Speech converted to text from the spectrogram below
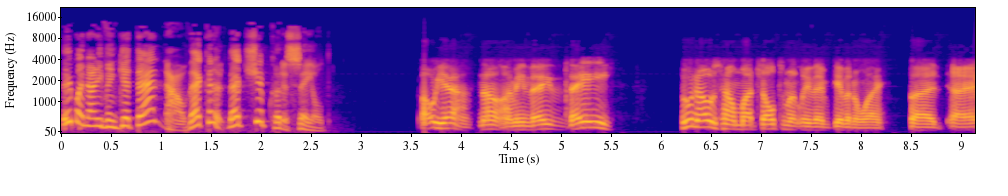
They might not even get that now. That could that ship could have sailed. Oh yeah, no, I mean they they who knows how much ultimately they've given away, but uh,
